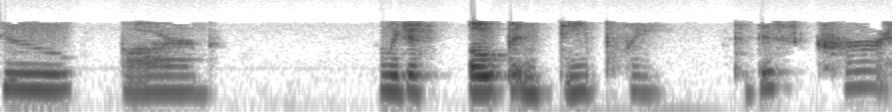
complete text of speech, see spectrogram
to Barb. And we just open deeply to this courage.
